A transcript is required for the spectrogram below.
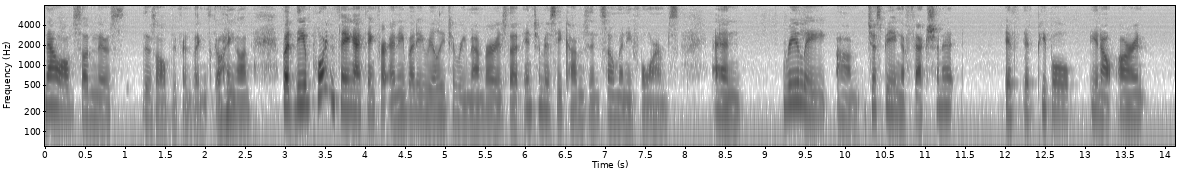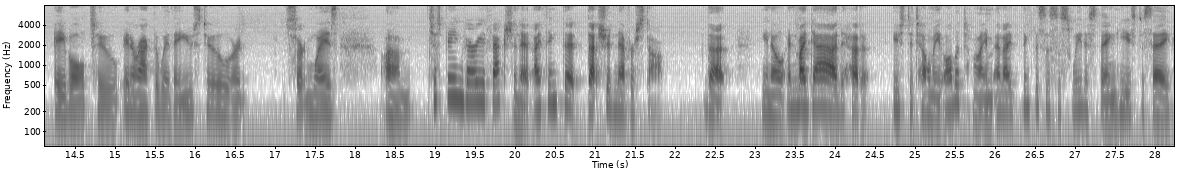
now all of a sudden there's there's all different things going on. But the important thing I think for anybody really to remember is that intimacy comes in so many forms, and really um, just being affectionate. If if people you know aren't able to interact the way they used to or in certain ways, um, just being very affectionate. I think that that should never stop. That you know, and my dad had a, used to tell me all the time, and I think this is the sweetest thing. He used to say,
